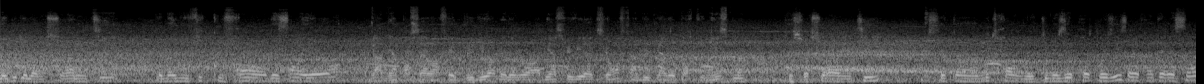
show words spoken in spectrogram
le but de lance ralenti, le magnifique coup franc descend et hors. Le gardien pensait avoir fait le plus dur, mais le joueur a bien suivi l'action. C'est un but plein d'opportunisme. Et sur ce ralenti, c'est un autre angle qui nous est proposé, ça va être intéressant.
